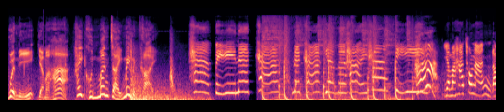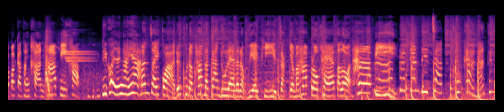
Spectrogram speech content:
วันนี้ยามาฮ่าให้คุณมั่นใจไม่เหมือนใคร ห้าปีนะคะ นะคะอย่ามาหายห้าปียามาฮ่าเท่านั้น รับประกันทั้งคัน 5 ปีค่ะ ดีกว่ายังไงอะมั่นใจกว่าด้วยคุณภาพและการดูแลระดับ VIP จาก Yamaha Pro Care ตลอด 5 ปี ประกันดีจัดคุ้มค่านานถึง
